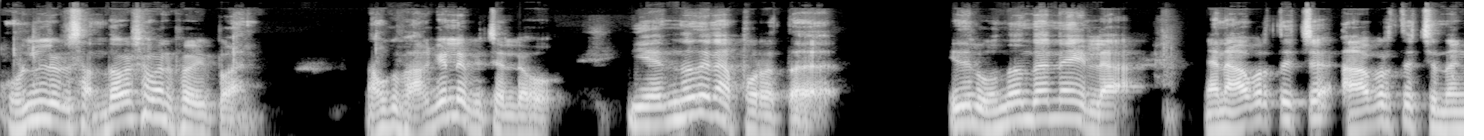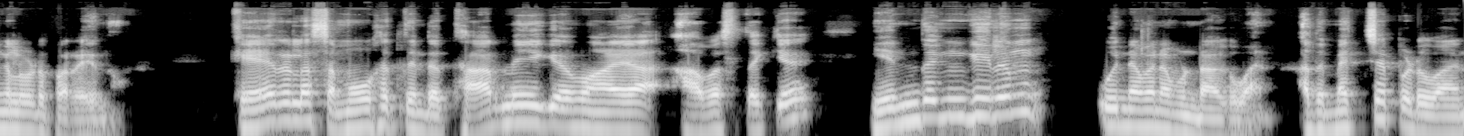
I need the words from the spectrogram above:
ഉള്ളിലൊരു സന്തോഷം അനുഭവിപ്പാൻ നമുക്ക് ഭാഗ്യം ലഭിച്ചല്ലോ എന്നതിനപ്പുറത്ത് ഇതിൽ ഒന്നും തന്നെയില്ല ഞാൻ ആവർത്തിച്ച് ആവർത്തിച്ച് നിങ്ങളോട് പറയുന്നു. കേരള സമൂഹത്തിന്റെ ധാർമ്മികമായ അവസ്ഥയ്ക്ക് എന്തെങ്കിലും ഉന്നമനമുണ്ടാകുവാൻ അത് മെച്ചപ്പെടുവാൻ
